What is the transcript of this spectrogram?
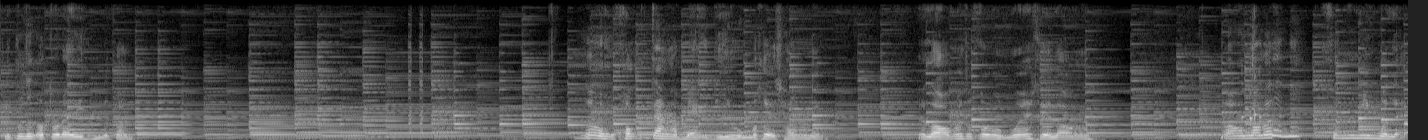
อีกตัวหนึงเอาตัวอะไรดีผมดูก่อนแล้วผมคอกจังอะแบกดีผมไม่เคยใช้เหมือนกันจะลองไหมทุกคนผมไม่เคยลองนะลองลองก็ได้นะคนมันมีหมดแหละ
